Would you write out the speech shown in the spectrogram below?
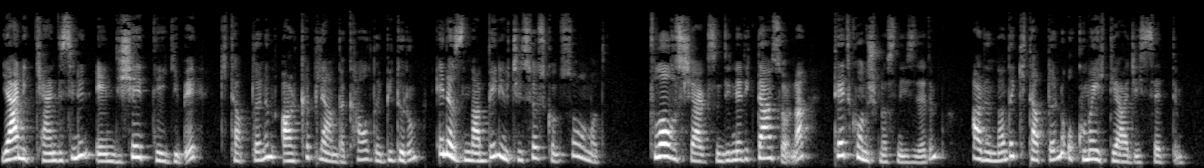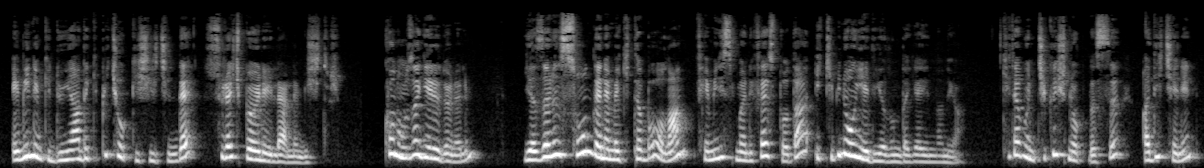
Yani kendisinin endişe ettiği gibi kitaplarının arka planda kaldığı bir durum en azından benim için söz konusu olmadı. Flawless şarkısını dinledikten sonra TED konuşmasını izledim. Ardından da kitaplarını okuma ihtiyacı hissettim. Eminim ki dünyadaki birçok kişi için de süreç böyle ilerlemiştir. Konumuza geri dönelim. Yazarın son deneme kitabı olan Feminist Manifesto'da 2017 yılında yayınlanıyor. Kitabın çıkış noktası Adichie'nin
